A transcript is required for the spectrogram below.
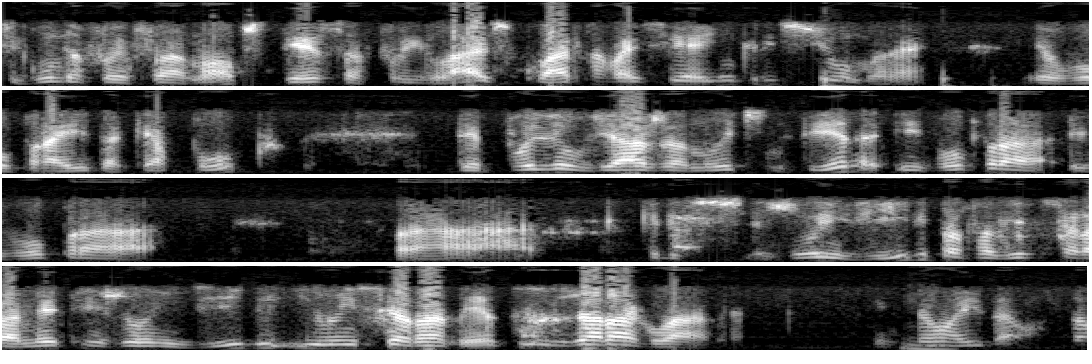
segunda foi em Florianópolis, terça foi em Lages, quarta vai ser aí em Criciúma, né? Eu vou para aí daqui a pouco. Depois eu viajo a noite inteira e vou para e vou para Joinville para fazer o encerramento em Joinville e o encerramento em Jaraguá. Né? Então aí dá, dá,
